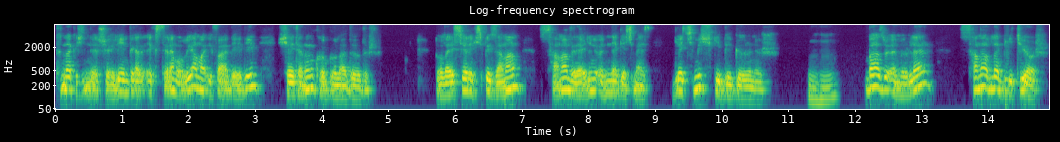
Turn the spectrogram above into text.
tırnak içinde söyleyeyim biraz ekstrem oluyor ama ifade edeyim şeytanın kurguladığıdır. Dolayısıyla hiçbir zaman sanal reelin önüne geçmez. Geçmiş gibi görünür. Hı hı. Bazı ömürler sanalla bitiyor.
